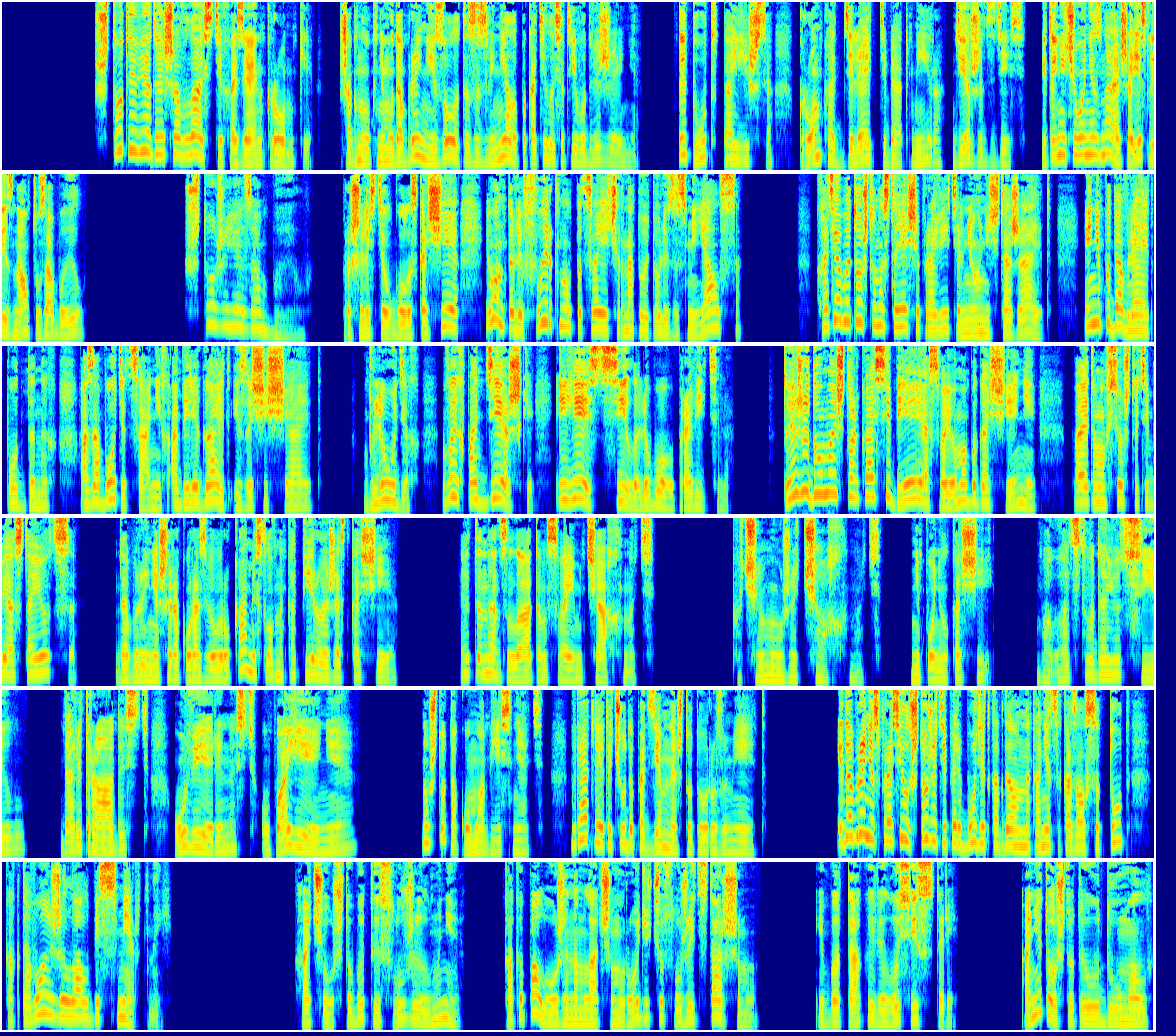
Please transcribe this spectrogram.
«Что ты ведаешь о власти, хозяин кромки?» Шагнул к нему Добрыня, и золото зазвенело, покатилось от его движения. «Ты тут таишься, кромка отделяет тебя от мира, держит здесь. И ты ничего не знаешь, а если и знал, то забыл». «Что же я забыл?» — прошелестел голос Кощея, и он то ли фыркнул под своей чернотой, то ли засмеялся. Хотя бы то, что настоящий правитель не уничтожает и не подавляет подданных, а заботится о них, оберегает и защищает. В людях, в их поддержке и есть сила любого правителя. Ты же думаешь только о себе и о своем обогащении, поэтому все, что тебе остается...» Добрыня широко развел руками, словно копируя жест Кощея. «Это над златом своим чахнуть». «Почему же чахнуть?» — не понял Кощей. «Богатство дает силу, дарит радость, уверенность, упоение». Ну что такому объяснять? Вряд ли это чудо подземное что-то уразумеет. И Добрыня спросил, что же теперь будет, когда он наконец оказался тут, как того и желал бессмертный. «Хочу, чтобы ты служил мне, как и положено младшему родичу служить старшему, ибо так и велось истори. А не то, что ты удумал».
